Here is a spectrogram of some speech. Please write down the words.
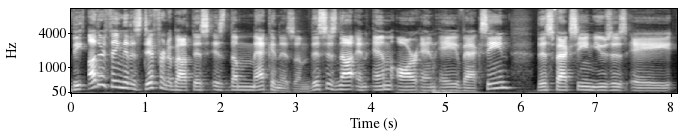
The other thing that is different about this is the mechanism. This is not an mRNA vaccine. This vaccine uses a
